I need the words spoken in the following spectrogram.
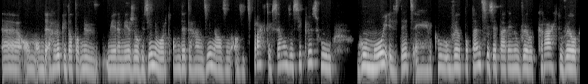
uh, om, om de, gelukkig dat dat nu meer en meer zo gezien wordt, om dit te gaan zien als, een, als iets prachtigs, hè, onze cyclus. Hoe, hoe mooi is dit eigenlijk? Hoe, hoeveel potentie zit daarin? Hoeveel kracht, hoeveel,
